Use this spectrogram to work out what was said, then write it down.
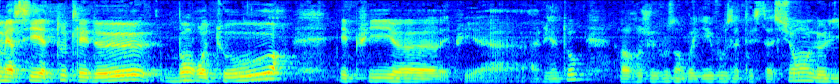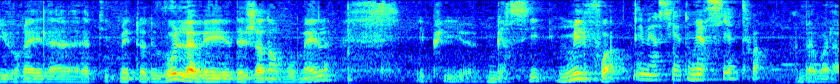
merci à toutes les deux. Bon retour. Et puis, euh, et puis à, bientôt. Alors, je vais vous envoyer vos attestations, le livret, la, petite méthode. Vous l'avez déjà dans vos mails. Et puis, euh, merci mille fois. Et merci à toi. Merci à toi. Ben voilà.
